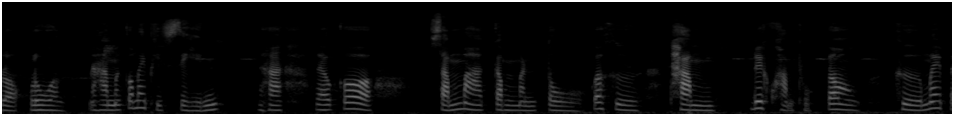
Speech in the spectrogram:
หลอกลวงนะคะมันก็ไม่ผิดศีลนะคะแล้วก็สัมมากัมมันโตก็คือทำด้วยความถูกต้อง คือไม่ไป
